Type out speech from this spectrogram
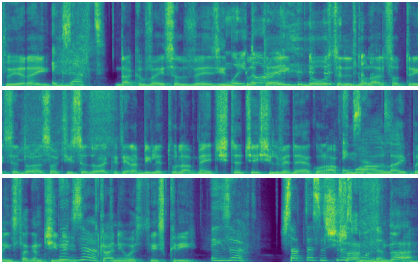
tu erai, Exact. dacă vrei să-l vezi, Muritorul. plăteai 200 de dolari sau 300 de dolari sau 500 de dolari cât era biletul la meci și te duceai și îl vedeai acolo. Acum Exact. îl ai pe Instagram. Cine? Exact. Kanye West. Îi scrii. Exact. Și s-ar putea să și răspundă. Da.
